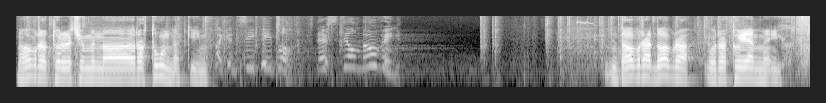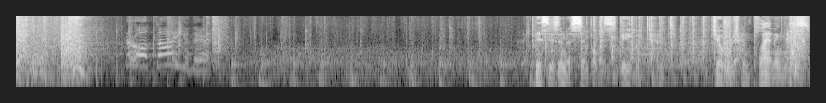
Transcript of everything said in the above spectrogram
Dobra, to lecimy na ratunek im. Dobra, dobra, uratujemy ich. This isn't a simple escape attempt. Joker's been planning this.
